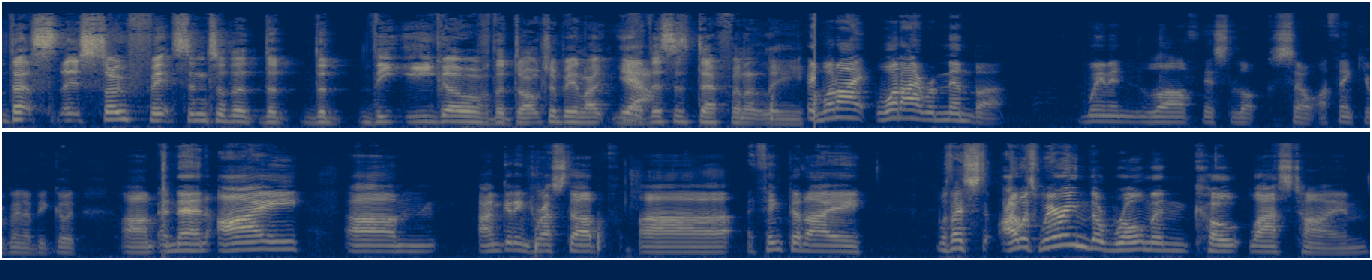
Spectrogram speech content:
that's it so fits into the, the, the, the ego of the doctor being like, yeah, Yeah. this is definitely. What I what I remember, women love this look, so I think you're going to be good. Um, and then I um, I'm getting dressed up. Uh, I think that I was I st- I was wearing the Roman coat last time.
